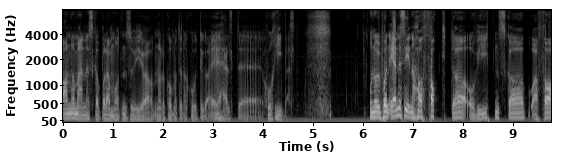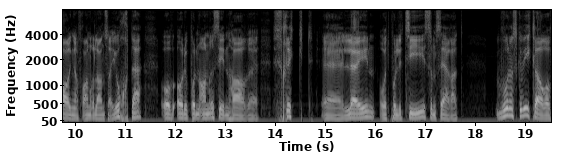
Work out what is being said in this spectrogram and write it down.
andre mennesker på den måten som vi gjør når det kommer til narkotika, er helt eh, horribelt. Og når du på den ene siden har fakta og vitenskap og erfaringer fra andre land som har gjort det, og, og du på den andre siden har eh, frykt, eh, løgn og et politi som ser at Hvordan skal vi klare å,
